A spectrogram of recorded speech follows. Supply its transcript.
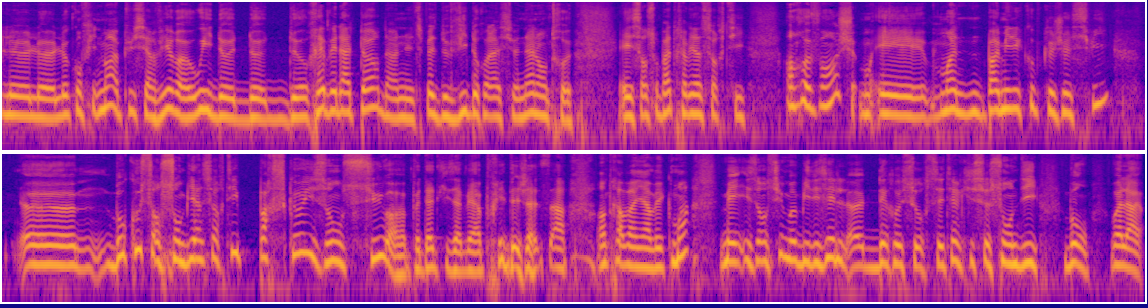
le, le- le confinement a pu servir, euh, oui, de, de- de révélateur d'une espèce de vide relationnel entre eux. Et ils s'en sont pas très bien sortis. En revanche, et moi, parmi les couples que je suis, euh, beaucoup s'en sont bien sortis parce qu'ils ont su, euh, peut-être qu'ils avaient appris déjà ça en travaillant avec moi, mais ils ont su mobiliser le- des ressources. C'est-à-dire qu'ils se sont dit, bon, voilà,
